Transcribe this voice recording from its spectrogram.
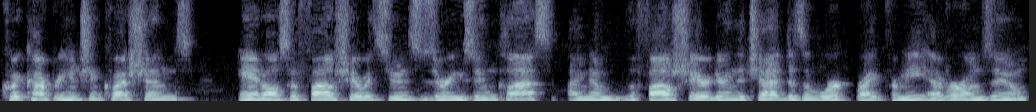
quick comprehension questions and also file share with students during Zoom class. I know the file share during the chat doesn't work right for me ever on Zoom.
